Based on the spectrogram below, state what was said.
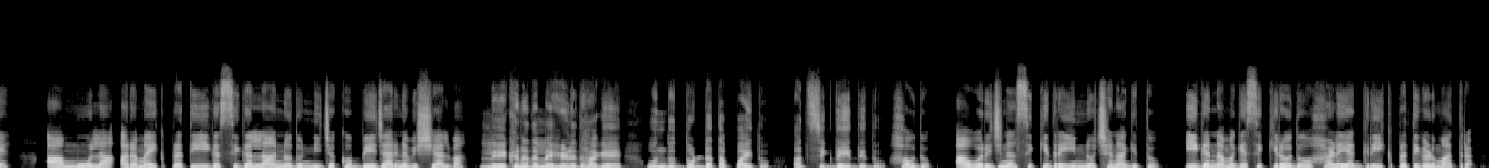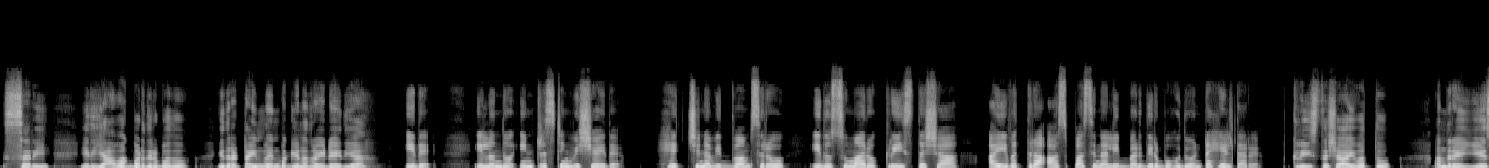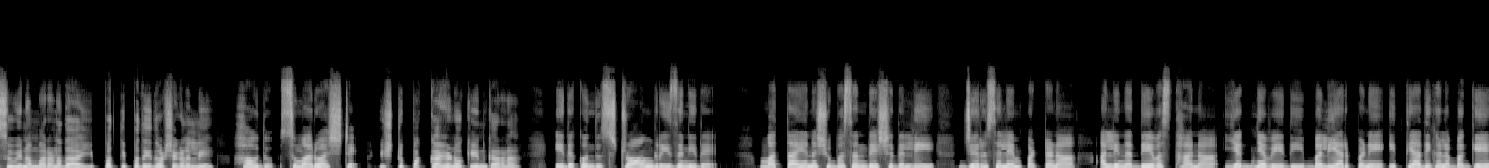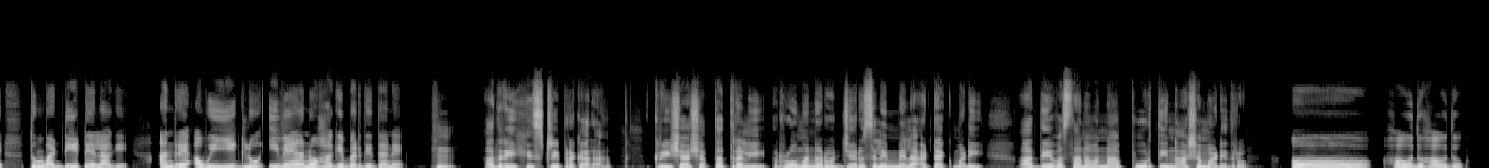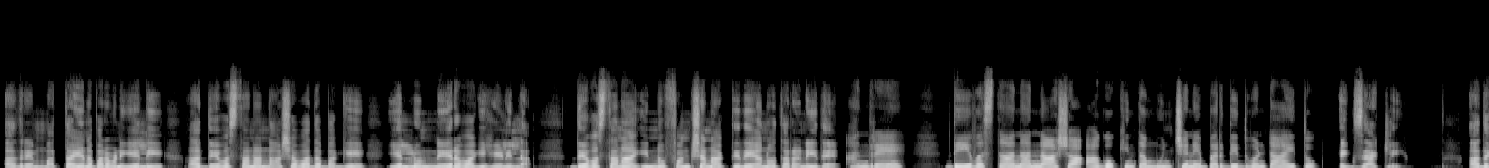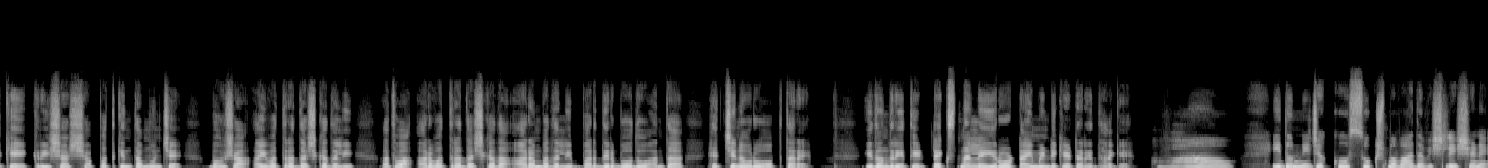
ಆ ಮೂಲ ಅರಮೈಕ್ ಪ್ರತಿ ಈಗ ಸಿಗಲ್ಲ ಅನ್ನೋದು ನಿಜಕ್ಕೂ ಬೇಜಾರಿನ ವಿಷಯ ಅಲ್ವಾ? ಲೇಖನದಲ್ಲೇ ಹೇಳಿದ ಹಾಗೆ ಒಂದು ದೊಡ್ಡ ತಪ್ಪಾಯ್ತು ಅದ್ ಸಿಗದೇ ಇದ್ದಿದ್ದು. ಹೌದು ಆ ಒರಿಜಿನಲ್ ಸಿಕ್ಕಿದ್ರೆ ಇನ್ನೂ ಚೆನ್ನಾಗಿತ್ತು. ಈಗ ನಮಗೆ ಸಿಕ್ಕಿರೋದು ಹಳೆಯ ಗ್ರೀಕ್ ಪ್ರತಿಗಳು ಮಾತ್ರ. ಸರಿ ಇದು ಯಾವಾಗ ಬರ್ದಿರ್ಬೋದು? ಇದರ ಟೈಮ್ಲೈನ್ ಬಗ್ಗೆ ಏನಾದ್ರೂ ಐಡಿಯಾ ಇದೆಯಾ? ಇದೆ ಇಲ್ಲೊಂದು ಇಂಟ್ರೆಸ್ಟಿಂಗ್ ವಿಷಯ ಇದೆ. ಹೆಚ್ಚಿನ ವಿದ್ವಾಂಸರು ಇದು ಸುಮಾರು ಕ್ರೀಸ್ತಶ ಐವತ್ತರ ಆಸ್ಪಾಸಿನಲ್ಲಿ ಬರ್ದಿರಬಹುದು ಅಂತ ಹೇಳ್ತಾರೆ. ಕ್ರೀಸ್ತಶ ಐವತ್ತು? ಅಂದ್ರೆ ಯೇಸುವಿನ ಮರಣದ ಇಪ್ಪತ್ತಿಪ್ಪತ್ತೈದು ವರ್ಷಗಳಲ್ಲಿ? ಹೌದು ಸುಮಾರು ಅಷ್ಟೇ. ಇಷ್ಟು ಪಕ್ಕಾ ಹೇಳೋಕೇನ್ ಕಾರಣ? ಇದಕ್ಕೊಂದು ಸ್ಟ್ರಾಂಗ್ ರೀಸನ್ ಇದೆ. ಮತ್ತಾಯನ ಶುಭ ಸಂದೇಶದಲ್ಲಿ ಜೆರುಸಲೇಂ ಪಟ್ಟಣ ಅಲ್ಲಿನ ದೇವಸ್ಥಾನ ಯಜ್ಞವೇದಿ ಬಲಿಯರ್ಪಣೆ ಇತ್ಯಾದಿಗಳ ಬಗ್ಗೆ ತುಂಬಾ ಡೀಟೇಲ್ ಆಗಿ ಅಂದ್ರೆ ಅವು ಈಗ್ಲೂ ಇವೆ ಅನ್ನೋ ಹಾಗೆ ಬರ್ದಿದ್ದಾನೆ. ಆದರೆ ಹಿಸ್ಟ್ರಿ ಪ್ರಕಾರ ಕ್ರೀಶಾ ಶಪ್ತತ್ರಲ್ಲಿ ರೋಮನ್ನರು ಜೆರುಸಲೇಂ ಮೇಲೆ ಅಟ್ಯಾಕ್ ಮಾಡಿ ಆ ದೇವಸ್ಥಾನವನ್ನ ಪೂರ್ತಿ ನಾಶ ಮಾಡಿದ್ರು. ಓ ಹೌದು ಹೌದು. ಆದರೆ ಮತ್ತಾಯನ ಬರವಣಿಗೆಯಲ್ಲಿ ಆ ದೇವಸ್ಥಾನ ನಾಶವಾದ ಬಗ್ಗೆ ಎಲ್ಲೂ ನೇರವಾಗಿ ಹೇಳಿಲ್ಲ. ದೇವಸ್ಥಾನ ಇನ್ನೂ ಫಂಕ್ಷನ್ ಆಗ್ತಿದೆ ಅನ್ನೋ ಥರನೇ ಇದೆ. ಅಂದ್ರೆ ದೇವಸ್ಥಾನ ನಾಶ ಆಗೋಕ್ಕಿಂತ ಮುಂಚೆನೇ ಬರ್ದಿದ್ವಂಟ ಆಯ್ತು. ಎಕ್ಸಾಕ್ಟ್ಲಿ ಅದಕ್ಕೆ ಕ್ರೀಶಾ ಶಪಥ್ಕಿಂತ ಮುಂಚೆ ಬಹುಶಃ ಐವತ್ತರ ದಶಕದಲ್ಲಿ ಅಥವಾ ಅರವತ್ತರ ದಶಕದ ಆರಂಭದಲ್ಲಿ ಬರ್ದಿರ್ಬೋದು ಅಂತ ಹೆಚ್ಚಿನವರು ಒಪ್ತಾರೆ. ಇದೊಂದು ರೀತಿ ಟೆಕ್ಸ್ಟ್ನಲ್ಲೇ ಇರೋ ಟೈಮ್ ಇಂಡಿಕೇಟರ್ ಇದ್ದ ಹಾಗೆ. ವಾವ್! ಇದು ನಿಜಕ್ಕೂ ಸೂಕ್ಷ್ಮವಾದ ವಿಶ್ಲೇಷಣೆ.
